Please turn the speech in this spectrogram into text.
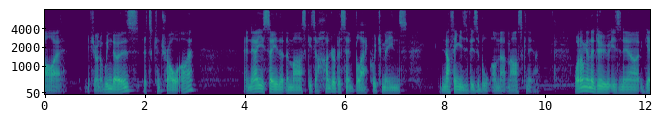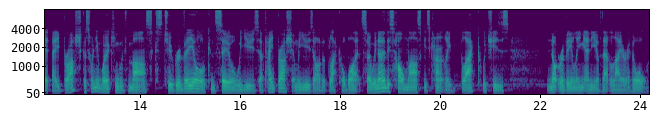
I. If you're on a Windows, it's Control I. And now you see that the mask is 100% black, which means nothing is visible on that mask now. What I'm going to do is now get a brush, because when you're working with masks, to reveal or conceal, we use a paintbrush and we use either black or white. So we know this whole mask is currently black, which is not revealing any of that layer at all.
